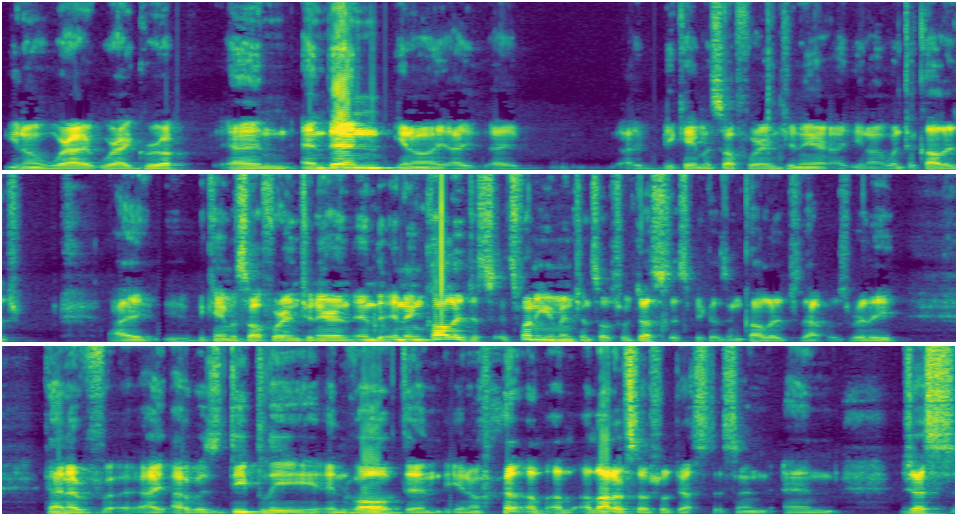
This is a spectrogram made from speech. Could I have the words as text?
you know where I where I grew up and and then you know I, I, I became a software engineer. I, you know, I went to college. I became a software engineer, and and, and in college, it's, it's funny you mentioned social justice because in college that was really kind of I, I was deeply involved in you know a, a, a, lot of social justice and and just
